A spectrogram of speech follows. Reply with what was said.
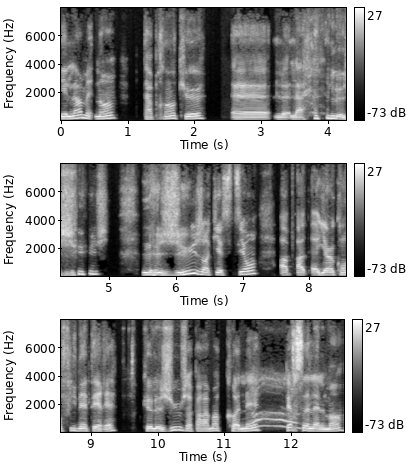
et là maintenant, t'apprends que euh, le, la, le juge, le juge en question, a- a- il y a un conflit d'intérêts que le juge apparemment connaît personnellement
